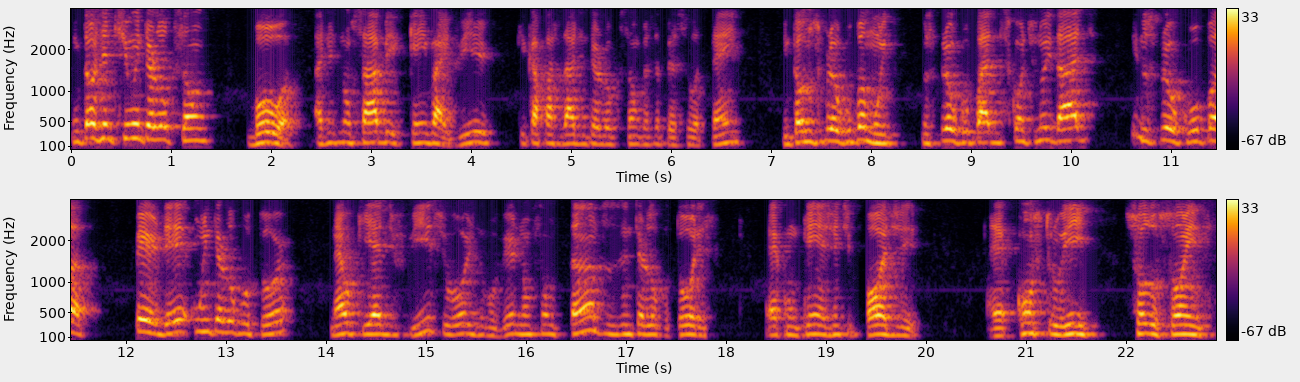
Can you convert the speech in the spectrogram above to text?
Então a gente tinha uma interlocução boa. A gente não sabe quem vai vir, que capacidade de interlocução que essa pessoa tem. Então nos preocupa muito. Nos preocupa a descontinuidade e nos preocupa perder um interlocutor, né, o que é difícil hoje no governo, não são tantos os interlocutores é, com quem a gente pode é, construir soluções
